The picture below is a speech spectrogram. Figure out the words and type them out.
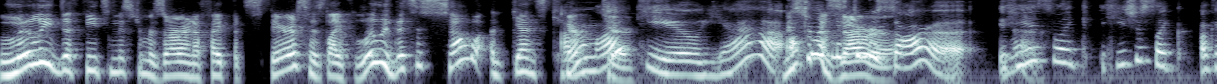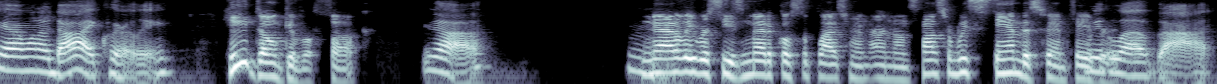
Lily defeats Mr. Mazzara in a fight but spares his life. Lily, this is so against character. Unlike you, yeah. Mr. Also, like, Mazzara- Mr. Mazzara, Yeah. he's like, he's just like, okay, I want to die. Clearly, He don't give a fuck. yeah. Hmm. Natalie receives medical supplies from an unknown sponsor. We stand this fan favorite. we love that.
